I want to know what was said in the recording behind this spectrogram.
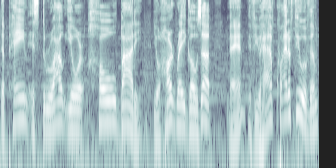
the pain is throughout your whole body. Your heart rate goes up, and if you have quite a few of them,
